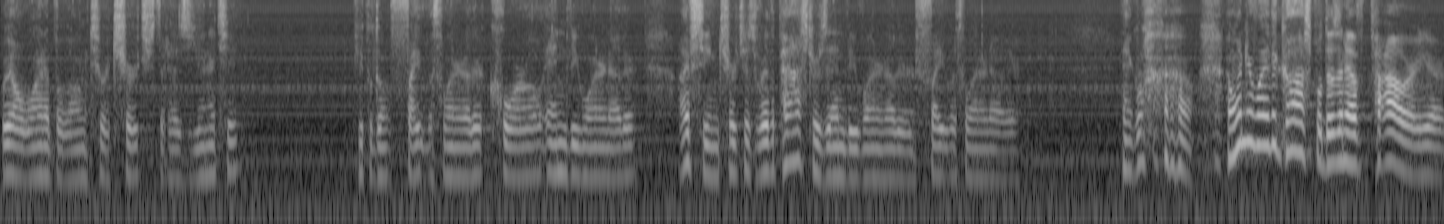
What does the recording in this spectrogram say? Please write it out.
We all want to belong to a church that has unity. People don't fight with one another, quarrel, envy one another. I've seen churches where the pastors envy one another and fight with one another. Go, wow, I wonder why the gospel doesn't have power here.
